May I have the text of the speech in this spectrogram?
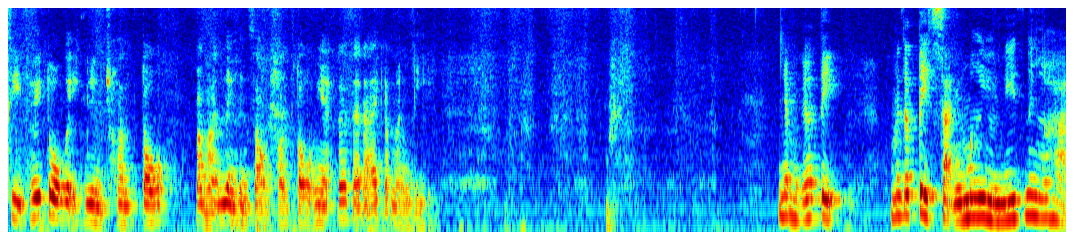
สี่ถ้วยตวงกับอีกหนึ่งช้อนโต๊ะ ประมาณ1-2ช้อนโต๊ะเนี้ยก็จะได้กำลังดี เนี่ยมันก็ติด มันจะติดสันมืออยู่นิดนึงอะค่ะ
